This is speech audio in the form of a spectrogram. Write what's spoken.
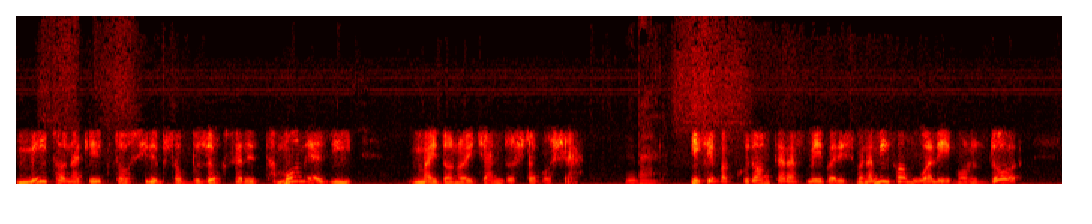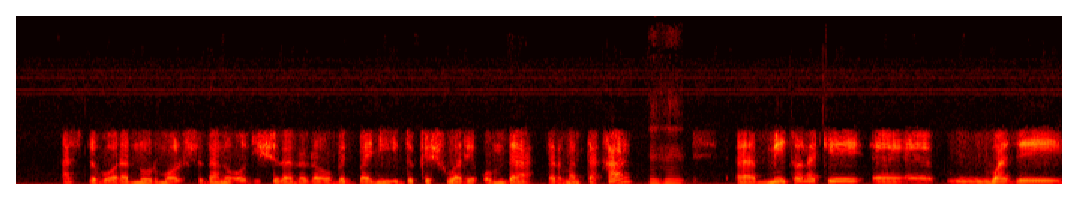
می‌تونه که تاثیر بسیار بزرگ سر تمام از این میدان های جنگ داشته باشه. بله. ای که به کدام طرف میبریش من نمیفهم ولی دار از دوباره نرمال شدن و عادی شدن روابط بین این دو کشور عمده در منطقه می‌تونه که وضع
